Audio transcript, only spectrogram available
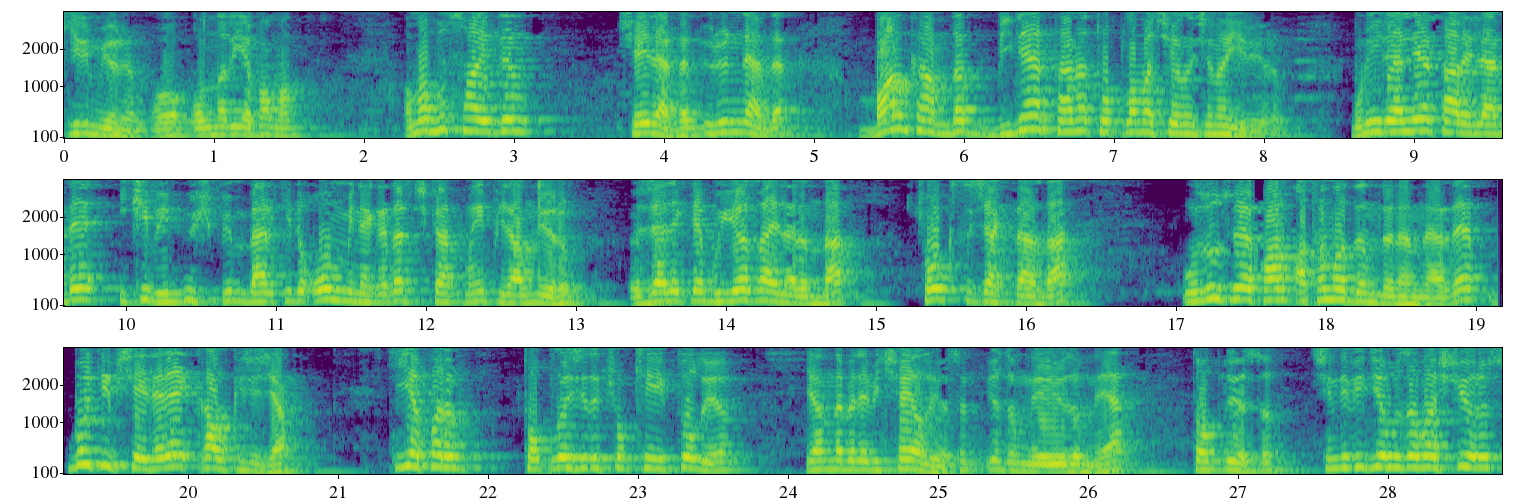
girmiyorum. O, onları yapamam. Ama bu saydığım şeylerden, ürünlerden bankamda biner tane toplama challenge'ına giriyorum. Bunu ilerleyen tarihlerde 2000, 3000 belki de 10 bine kadar çıkartmayı planlıyorum. Özellikle bu yaz aylarında çok sıcaklarda uzun süre farm atamadığım dönemlerde bu tip şeylere kalkışacağım. Ki yaparım. Toplayıcılık çok keyifli oluyor. Yanına böyle bir çay alıyorsun. Yudumlaya yudumlaya topluyorsun. Şimdi videomuza başlıyoruz.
